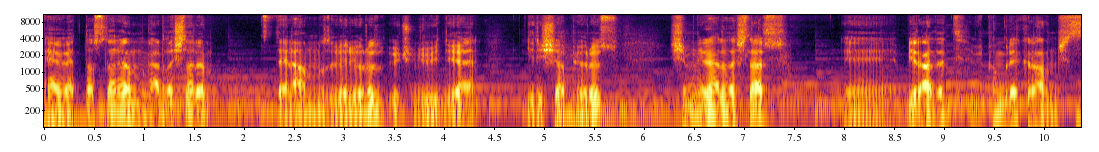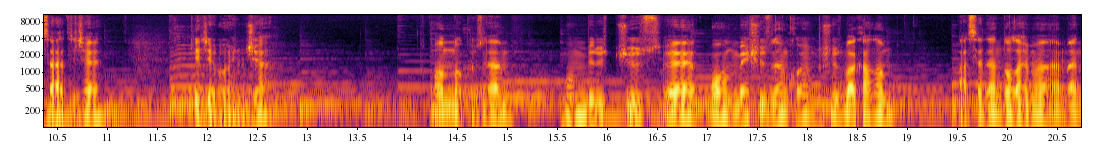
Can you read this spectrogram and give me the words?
Evet dostlarım, kardeşlerim. Selamımızı veriyoruz. Üçüncü videoya giriş yapıyoruz. Şimdi kardeşler eee, bir adet Weapon Breaker almışız sadece. Gece boyunca. 19M, 11300 ve 10500'den koymuşuz. Bakalım kaseden dolayı mı? Hemen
